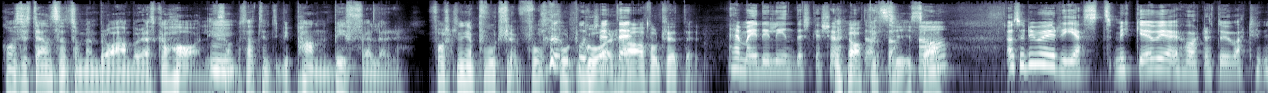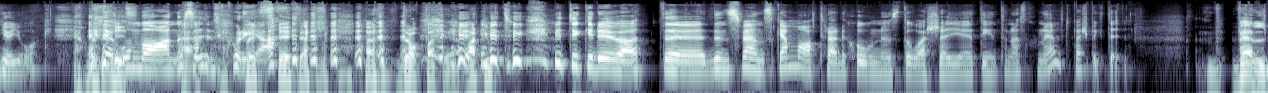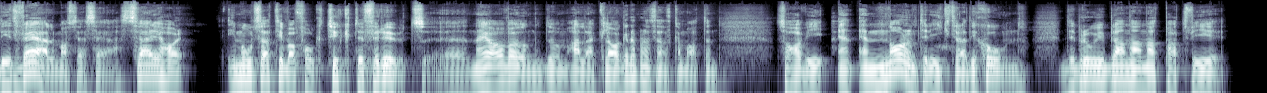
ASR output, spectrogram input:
konsistensen som en bra hamburgare ska ha. Liksom, mm. Så att det inte blir pannbiff eller forskningen fort, fort, fortgår. fortsätter. Ja, fortsätter. Hemma i det linderska köket ja, alltså. Precis, ja. ja. Alltså du har ju rest mycket. Vi har ju hört att du har varit i New York, ja, Oman och Sydkorea. Ja, droppat det. hur, ty hur, tycker du att uh, den svenska mattraditionen står sig i ett internationellt perspektiv? väldigt väl måste jag säga. Sverige har, i motsats till vad folk tyckte förut, eh, när jag var ung, de alla klagade på den svenska maten, så har vi en enormt rik tradition. Det beror ju bland annat på att vi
